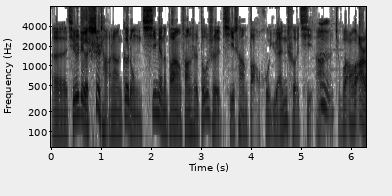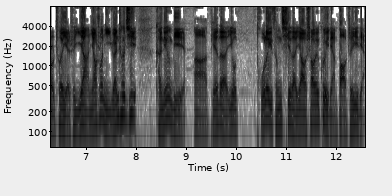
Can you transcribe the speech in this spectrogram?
呃，其实这个市场上各种漆面的保养方式都是提倡保护原车漆啊，嗯就包括二手车也是一样。你要说你原车漆，肯定比啊别的又涂了一层漆的要稍微贵一点，保值一点。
